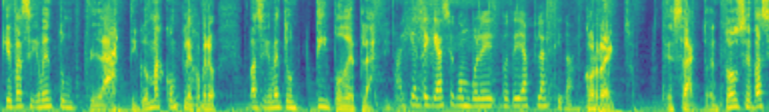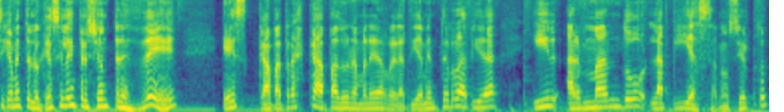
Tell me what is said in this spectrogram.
que es básicamente un plástico, es más complejo, pero básicamente un tipo de plástico. Hay gente que hace con botellas plásticas. Correcto, exacto. Entonces, básicamente lo que hace la impresión 3D es capa tras capa, de una manera relativamente rápida, ir armando la pieza, ¿no es cierto?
